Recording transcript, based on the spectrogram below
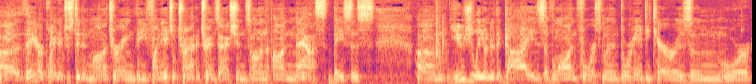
uh, they are quite interested in monitoring the financial tra- transactions on an en masse basis, um, usually under the guise of law enforcement or anti terrorism or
